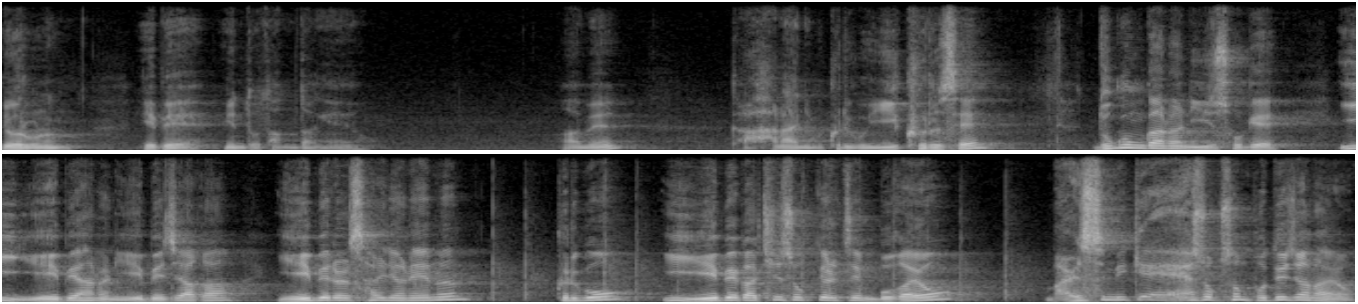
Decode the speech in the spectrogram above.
여러분은 예배 인도 담당해요. 아멘. 하나님 그리고 이 그릇에 누군가는 이 속에 이 예배하는 예배자가 예배를 살려내는 그리고 이 예배가 지속될 때 뭐가요? 말씀이 계속 선포되잖아요.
